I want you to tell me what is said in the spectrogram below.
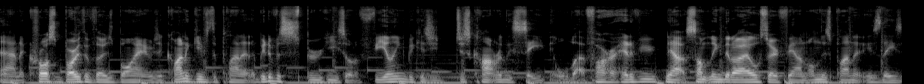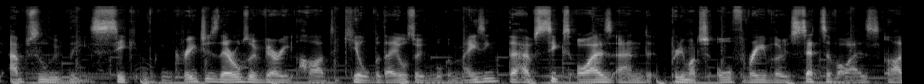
And across both of those biomes, it kind of gives the planet a bit of a spooky sort of feeling because you just can't really see all that far ahead of you. Now, something that I also found on this planet is these absolutely sick looking creatures. They're also very hard to kill, but they also look amazing. They have six eyes and pretty much all three of those sets of eyes are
